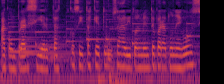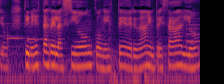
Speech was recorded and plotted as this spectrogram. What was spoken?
a comprar ciertas cositas que tú usas habitualmente para tu negocio, tienes esta relación con este, ¿verdad?, empresario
